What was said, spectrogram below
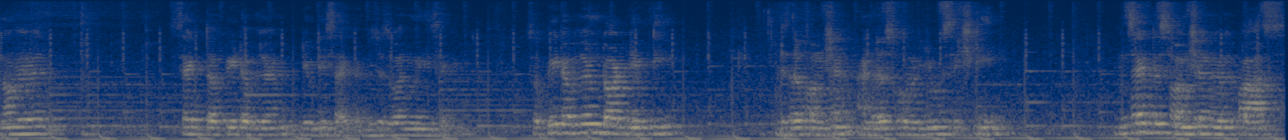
Now we will set the PWM duty cycle, which is 1 millisecond. So PWM dot duty is the function underscore u16. Inside this function we will pass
